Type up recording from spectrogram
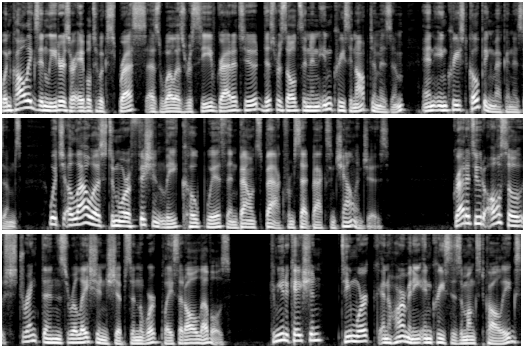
When colleagues and leaders are able to express as well as receive gratitude, this results in an increase in optimism and increased coping mechanisms, which allow us to more efficiently cope with and bounce back from setbacks and challenges. Gratitude also strengthens relationships in the workplace at all levels. Communication, teamwork, and harmony increases amongst colleagues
